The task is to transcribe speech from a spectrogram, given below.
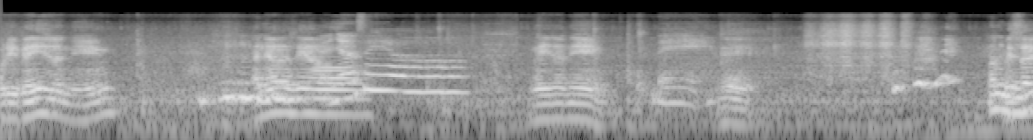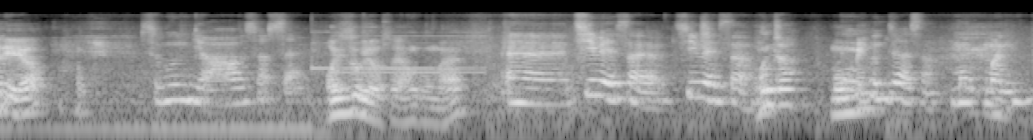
우리 매니저님. 안녕하세요. 안녕하세요. 매니저님. 네. 네. 한 몇 살이에요? 스물여섯 살. 어디서 배웠어요 한국말? 아, 집에서요 집에서. 혼자? 네, 몸매? 혼자서 mình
